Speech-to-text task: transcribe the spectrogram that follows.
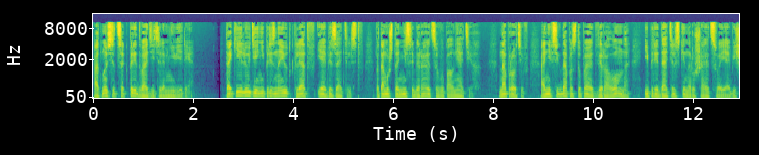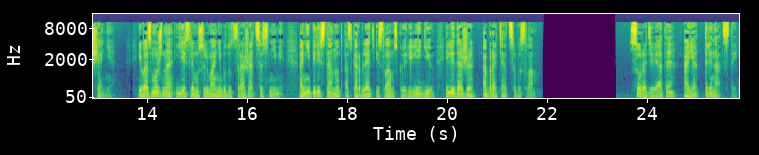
относится к предводителям неверия. Такие люди не признают клятв и обязательств, потому что не собираются выполнять их. Напротив, они всегда поступают вероломно и предательски нарушают свои обещания. И, возможно, если мусульмане будут сражаться с ними, они перестанут оскорблять исламскую религию или даже обратятся в ислам. Сура 9, аят 13.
